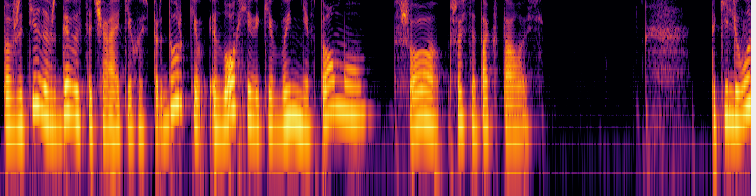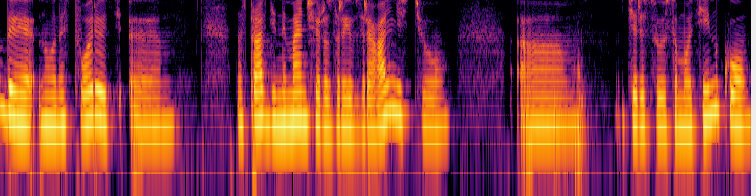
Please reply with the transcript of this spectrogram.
то в житті завжди вистачає якихось придурків і лохів, які винні в тому, що щось не так сталося. Такі люди ну, вони створюють е, насправді не менший розрив з реальністю е, через свою самооцінку,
